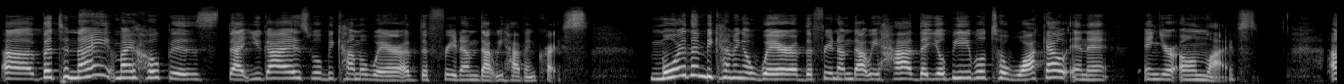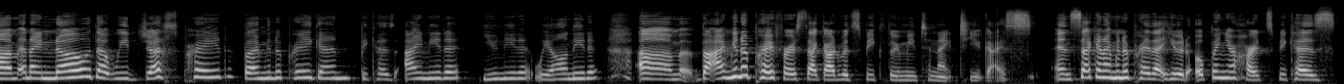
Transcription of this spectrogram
Uh, but tonight, my hope is that you guys will become aware of the freedom that we have in Christ more than becoming aware of the freedom that we have, that you'll be able to walk out in it in your own lives. Um, and I know that we just prayed, but I'm going to pray again because I need it, you need it, we all need it. Um, but I'm going to pray first that God would speak through me tonight to you guys. And second, I'm going to pray that He would open your hearts because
